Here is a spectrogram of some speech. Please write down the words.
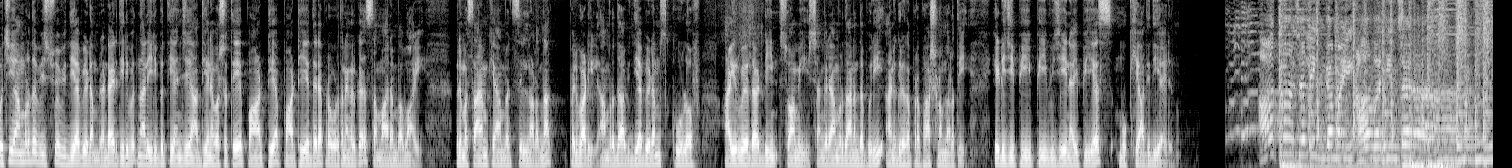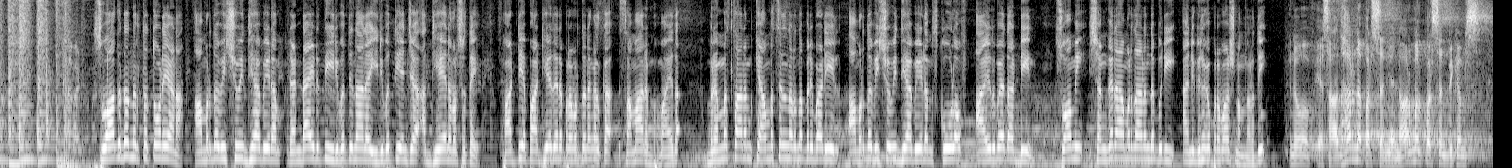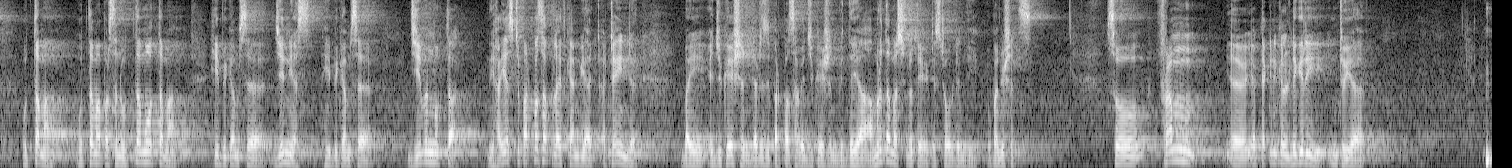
കൊച്ചി അമൃത വിശ്വവിദ്യാപീഠം രണ്ടായിരത്തി ഇരുപത്തിനാല് ഇരുപത്തിയഞ്ച് അധ്യയന വർഷത്തെ പാഠ്യ പാഠ്യേതര പ്രവർത്തനങ്ങൾക്ക് സമാരംഭമായി. ബ്രഹ്മസ്ഥാനം ക്യാമ്പസിൽ നടന്ന പരിപാടിയിൽ Amrita Vidyapeetham school of Ayurveda dean Swami Shankaramritanandapuri അനുഗ്രഹ പ്രഭാഷണം നടത്തി. A D G P P Vijayan I P S മുഖ്യാതിഥിയായിരുന്നു. ആകാശലിംഗമై ആവഹിഞ്ചരാ സ്വാഗത നൃത്തത്തോടെയാണ് അമൃത വിശ്വവിദ്യാപീഠം രണ്ടായിരത്തി ഇരുപത്തിനാല് ഇരുപത്തിയഞ്ച് അധ്യയന വർഷത്തെ പാഠ്യ പാഠ്യേതര പ്രവർത്തനങ്ങൾക്ക് സമാരംഭമായത്. ബ്രഹ്മസ്ഥാനം ക്യാമ്പസിൽ നടന്ന പരിപാടിയിൽ Amrita Vishwavidyapeetham school of Ayurveda dean Swami Shankaramritanandapuri അനുഗ്രഹ പ്രഭാഷണം നടത്തി. സാധാരണ പേഴ്സൺ നോർമൽ പേഴ്സൺ ബിക്കംസ് ഉത്തമ. ഉത്തമ person ഉത്തമോത്തമ. He becomes a genius he becomes a ജീവൻ മുക്ത the highest purpose of life can be attained by education. That is the purpose of education. Vidya amritamasnute, it is told in the Upanishads. So, from uh, a technical degree into a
